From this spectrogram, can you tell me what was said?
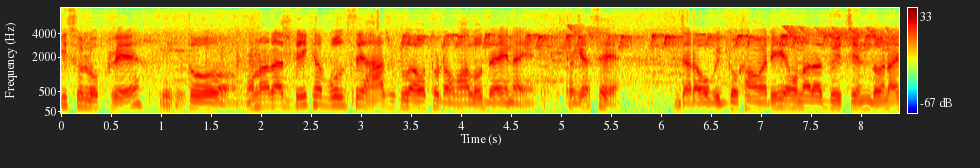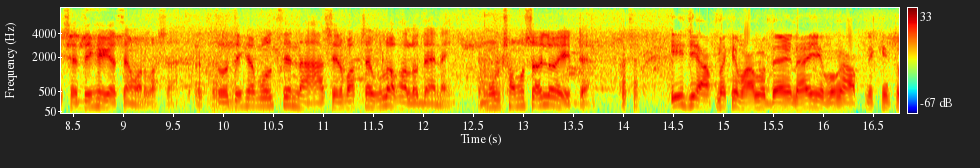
কিছু লোকরে। তো ওনারা দেখা বলছে হাঁসগুলা অতটা ভালো দেয় নাই ঠিক আছে? যারা অভিজ্ঞ খামারি ওনারা দুই তিন জন এসে দেখে গেছে আমার বাসায়। আচ্ছা। তো দেখে বলছে না হাঁসের বাচ্চাগুলো ভালো দেয় নাই। মূল সমস্যা হলো এটা আচ্ছা। এই যে আপনাকে ভালো দেয় নাই এবং আপনি কিন্তু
